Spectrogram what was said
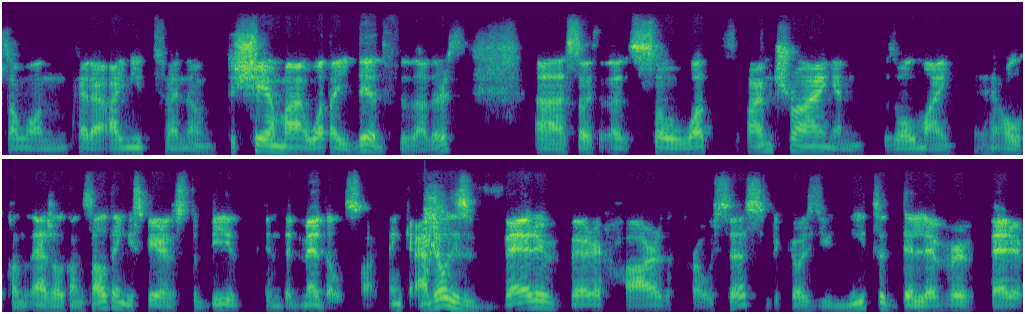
someone kind of I need to I know to share my what I did with others. Uh, so uh, so what I'm trying and with all my whole con- agile consulting experience to be in the middle. So I think agile is very very hard process because you need to deliver very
